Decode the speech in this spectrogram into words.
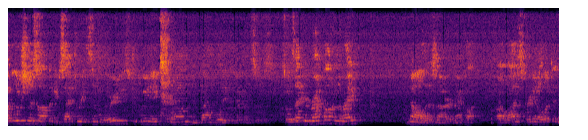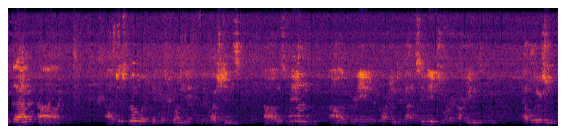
Evolutionists often exaggerate similarities between apes and man and downplay the differences. So is that your grandpa on the right? No, that's not our grandpa. Uh, last, we're going to look at that uh, uh, just real quickly because we're going to get to the questions. Uh, this man uh, created according to God's image or according to evolution.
